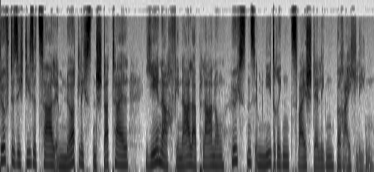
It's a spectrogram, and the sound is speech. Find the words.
dürfte sich diese Zahl im nördlichsten Stadtteil je nach finaler Planung höchstens im niedrigen zweistelligen Bereich liegen.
